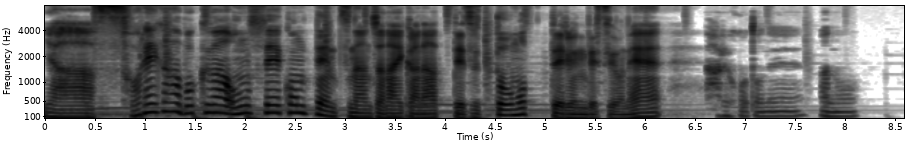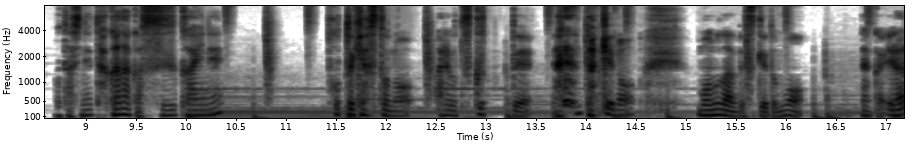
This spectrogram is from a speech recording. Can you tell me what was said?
いやーそれが僕は音声コンテンツなんじゃないかなってずっと思ってるんですよね。なるほどね。あの私ねたかだか数回ねポッドキャストのあれを作って だけのものなんですけどもなんか偉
